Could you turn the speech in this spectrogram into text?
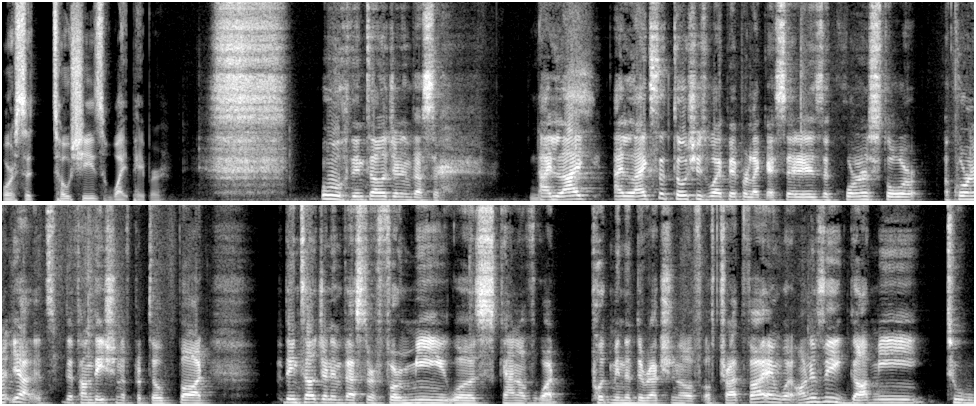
or Satoshi's white paper. Ooh, the intelligent investor. Nice. I like I like Satoshi's white paper. Like I said, it is a corner store, a corner. Yeah, it's the foundation of crypto. But the intelligent investor for me was kind of what put me in the direction of of TradFi and what honestly got me to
